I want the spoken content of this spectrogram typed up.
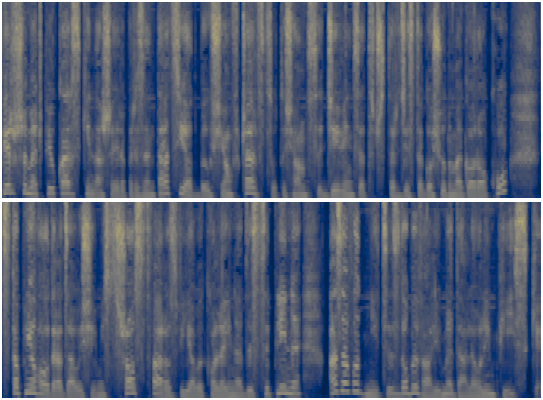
Pierwszy mecz piłkarski naszej reprezentacji odbył się w czerwcu 1947 roku. Stopniowo odradzały się mistrzostwa, rozwijały kolejne dyscypliny, a zawodnicy zdobywali medale olimpijskie.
